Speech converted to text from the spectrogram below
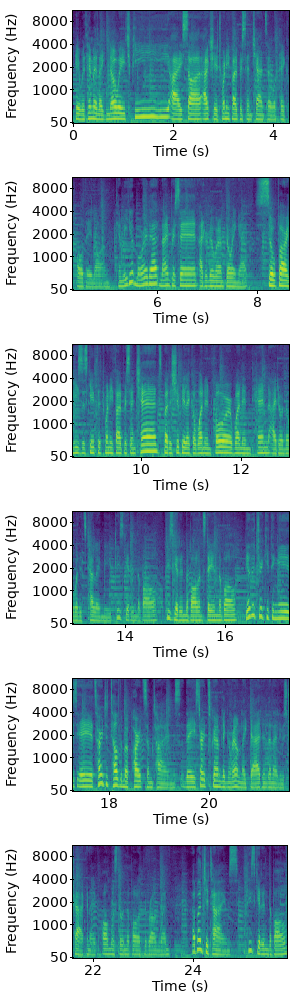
Okay, with him at like no HP, I saw actually a 25% chance I will take all day long. Can we get more of that? 9%? I don't know what I'm throwing at. So far, he's escaped the 25% chance, but it should be like a 1 in 4, 1 in 10. I don't know what it's telling me. Please get in the ball. Please get in the ball and stay in the ball. The other tricky thing is, it's hard to tell them apart sometimes. They start scrambling around like that, and then I lose track, and I've almost thrown the ball at the wrong one a bunch of times. Please get in the ball.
